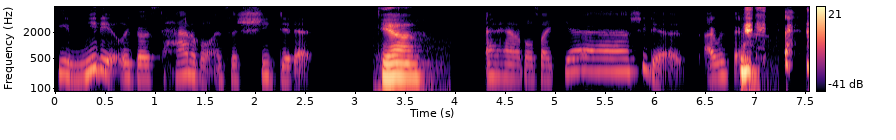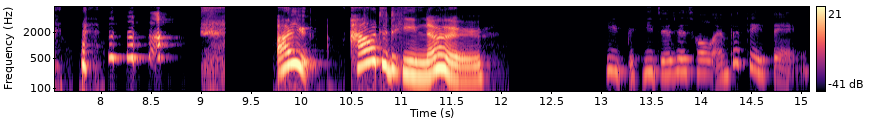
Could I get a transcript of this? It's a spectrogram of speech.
He immediately goes to Hannibal and says she did it, Yeah. And Hannibal's like, yeah, she did. I was there. I how did he know? he he did his whole empathy thing.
